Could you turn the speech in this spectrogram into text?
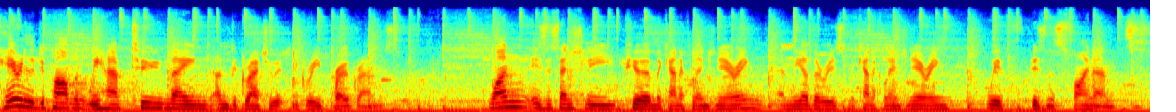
Here in the department we have two main undergraduate degree programs. One is essentially pure mechanical engineering and the other is mechanical engineering with business finance.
